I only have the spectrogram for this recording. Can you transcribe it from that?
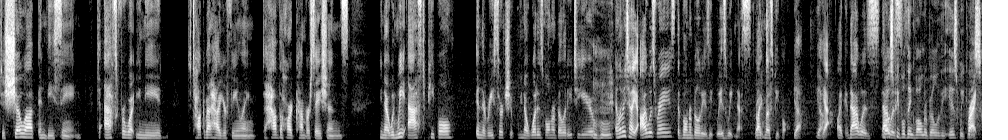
to show up and be seen, to ask for what you need, to talk about how you're feeling, to have the hard conversations. You know, when we asked people in the research, you know, what is vulnerability to you? Mm-hmm. And let me tell you, I was raised that vulnerability is, is weakness, like most people. Yeah, yeah. Yeah, like that was that Most was, people think vulnerability is weakness. Right.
